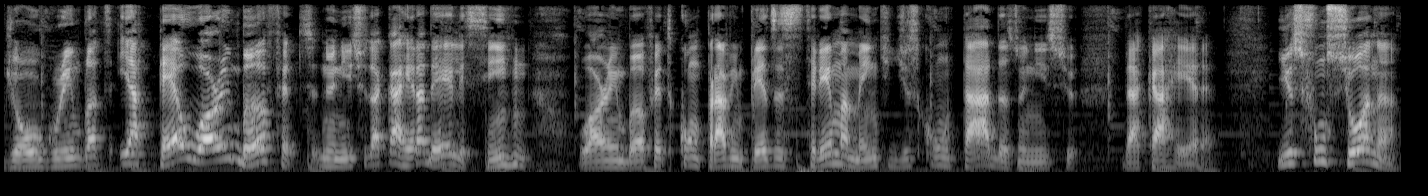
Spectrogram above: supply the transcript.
Joe Greenblatt e até o Warren Buffett no início da carreira dele. Sim, Warren Buffett comprava empresas extremamente descontadas no início da carreira. E isso funciona.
